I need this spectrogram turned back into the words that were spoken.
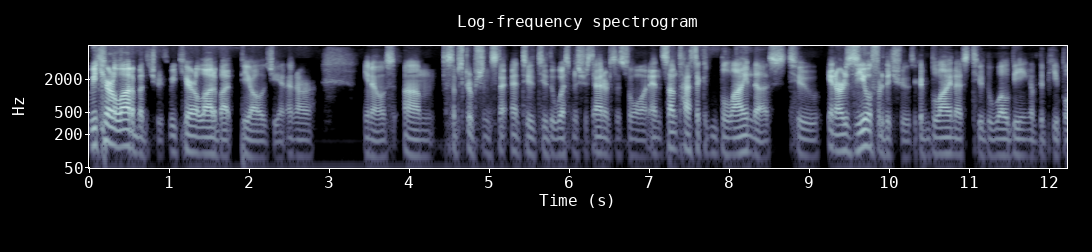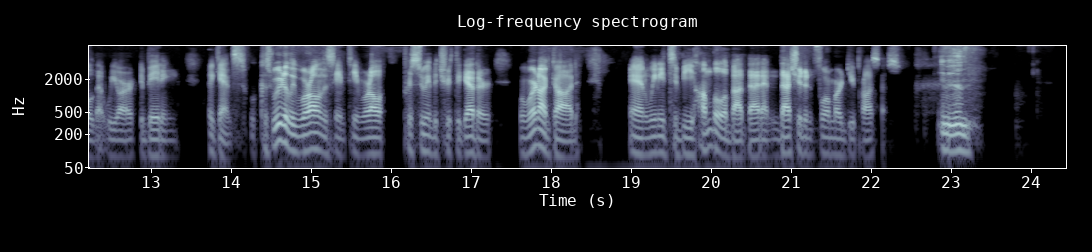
we care a lot about the truth. We care a lot about theology and, and our, you know, um, subscriptions to to the Westminster Standards and so on. And sometimes it could blind us to, in our zeal for the truth, it could blind us to the well-being of the people that we are debating against. Because really, we're all on the same team. We're all pursuing the truth together when we're not God. And we need to be humble about that. And that should inform our due process. Amen.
